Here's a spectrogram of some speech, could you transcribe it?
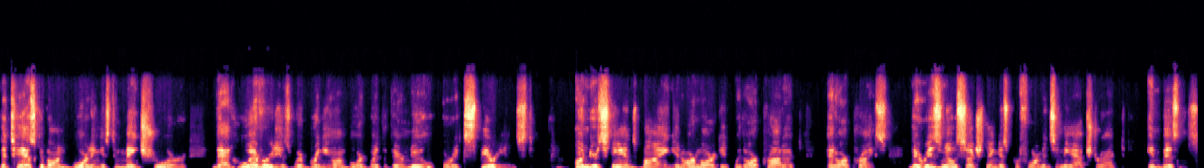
The task of onboarding is to make sure that whoever it is we're bringing on board, whether they're new or experienced, understands buying in our market with our product at our price. There is no such thing as performance in the abstract in business.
